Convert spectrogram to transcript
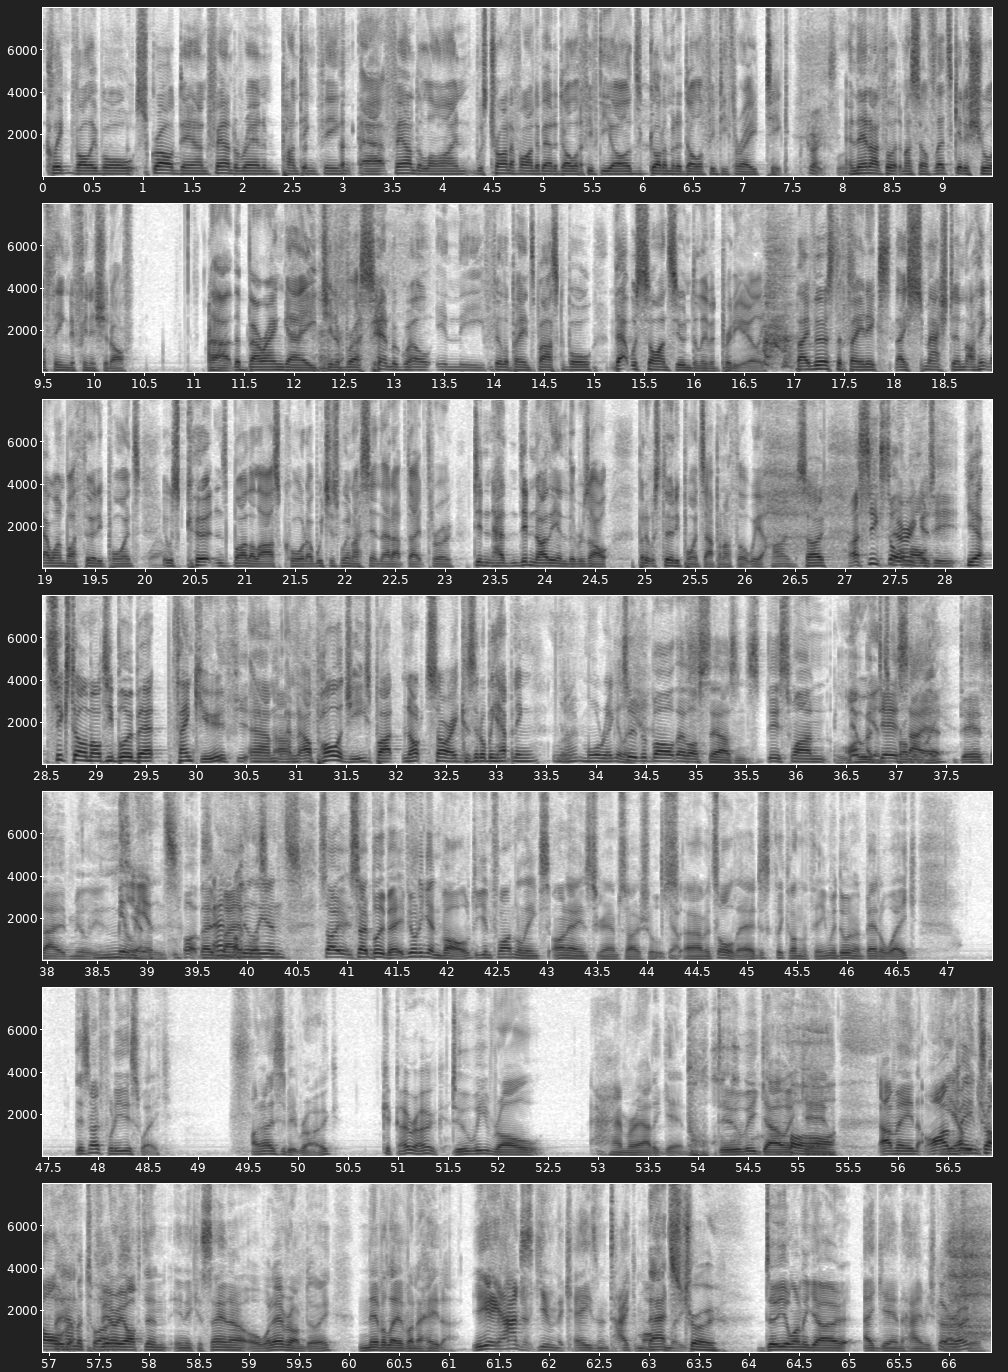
clicked volleyball, scrolled down, found a random punting thing, uh, found a line, was trying to find about a dollar fifty odds, got them at a dollar fifty three, tick. Great. And then I thought to myself, let's get a sure thing to finish it off. Uh, the Barangay Ginebra San Miguel in the Philippines basketball. That was signed, sealed, and delivered pretty early. They versed the Phoenix. They smashed them. I think they won by 30 points. It was curtains by the last quarter, which is when I sent that update through. Didn't have, didn't know the end of the result, but it was 30 points up, and I thought we are home. So A six dollar Very good. multi. yeah, six dollar multi blue bet. Thank you. If you- um, uh, and apologies, but not sorry because it'll be happening you know, more regularly. Super Bowl, they lost thousands. This one, Millions, I dare say it, dare say millions. Millions. Like, they And may have lost millions. So, so Bluebet, if you want to get involved, you can find the links on our Instagram socials. Yep. Um, it's all there. Just click on the thing. We're doing a better week. There's no footy this week. I know this is a bit rogue. Go- Go rogue. Do we roll hammer out again? Do we go Oh. again? I mean, I've Yeah, been drop the hammer told very often in a casino or whatever I'm doing, never leave on a heater. You can't just give them the keys and take them off. That's somebody. true. Do you want to go again, Hamish? Go rogue.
